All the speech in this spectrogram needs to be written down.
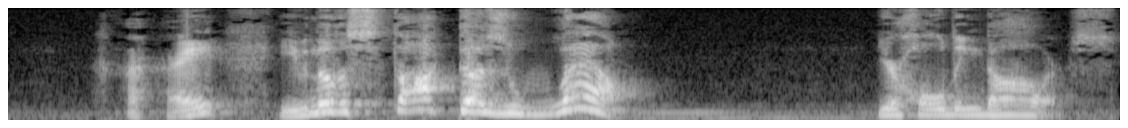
All right? Even though the stock does well, you're holding dollars.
